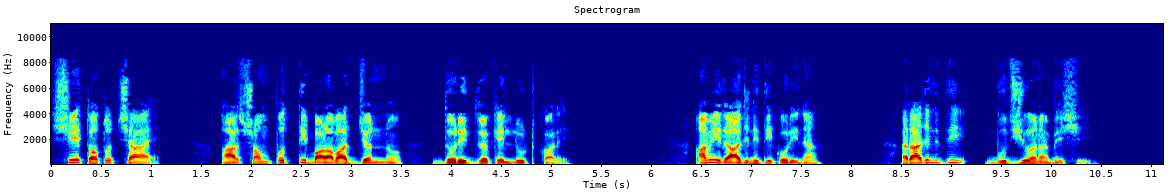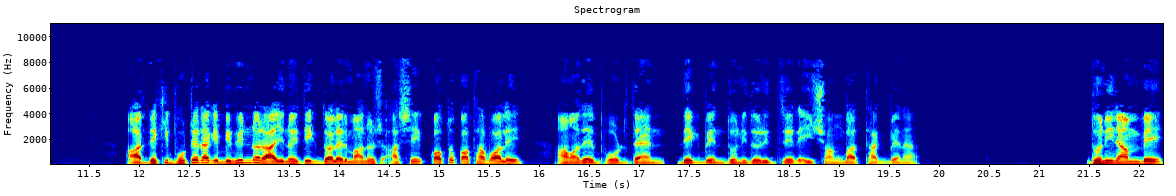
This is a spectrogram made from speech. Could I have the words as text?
সে তত চায়, আর সম্পত্তি বাড়াবার জন্য দরিদ্রকে লুট করে। আমি রাজনীতি করি না, রাজনীতি বুঝিও না বেশি। আর দেখি ভোটের আগে বিভিন্ন রাজনৈতিক দলের মানুষ আসে, কত কথা বলে, আমাদের ভোট দেন, দেখবেন ধনী দরিদ্রের এই সংবাদ থাকবে না। ধনী নামবে,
